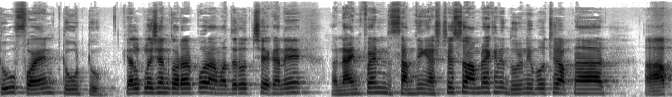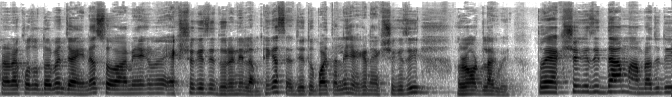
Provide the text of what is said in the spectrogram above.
two point two two calculation করার পর আমাদের হচ্ছে এখানে নাইন পয়েন্ট সামথিং আসছে। সো আমরা এখানে ধরে নিব হচ্ছে আপনার আপনারা কত ধরবেন জানি না সো আমি এখানে একশো কেজি ধরে নিলাম, ঠিক আছে? যেহেতু পঁয়তাল্লিশ, এখানে একশো কেজি রড লাগবে। তো একশো কেজির দাম আমরা যদি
